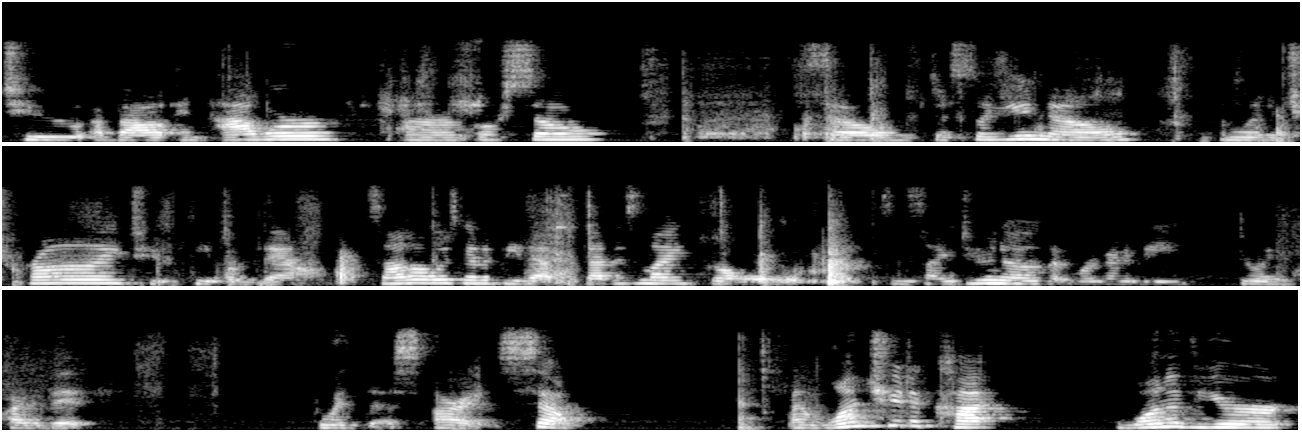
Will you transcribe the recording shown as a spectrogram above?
to about an hour um, or so. So just so you know, I'm going to try to keep them down. It's not always going to be that, but that is my goal since I do know that we're going to be doing quite a bit with this. All right, so I want you to cut one of your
